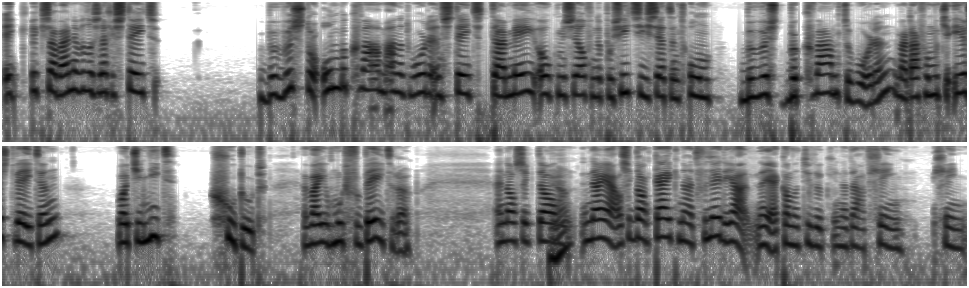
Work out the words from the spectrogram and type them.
ik, ik zou bijna willen zeggen, steeds bewuster onbekwaam aan het worden. En steeds daarmee ook mezelf in de positie zettend om bewust bekwaam te worden. Maar daarvoor moet je eerst weten wat je niet goed doet. En waar je op moet verbeteren. En als ik dan, Ja? nou ja, als ik dan kijk naar het verleden, ja, nou ja, ik kan natuurlijk inderdaad geen, geen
